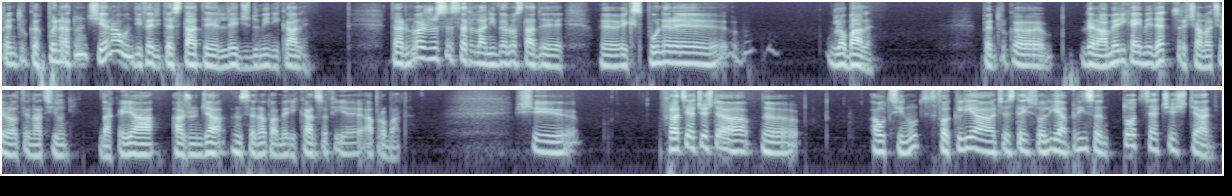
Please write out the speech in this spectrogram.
pentru că până atunci erau în diferite state legi duminicale. Dar nu ajunseseră la nivelul ăsta de uh, expunere globală. Pentru că de la America imediat trecea la celelalte națiuni, dacă ea ajungea în Senatul American să fie aprobată. Și frații aceștia uh, au ținut făclia acestei solii aprinsă în toți acești ani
